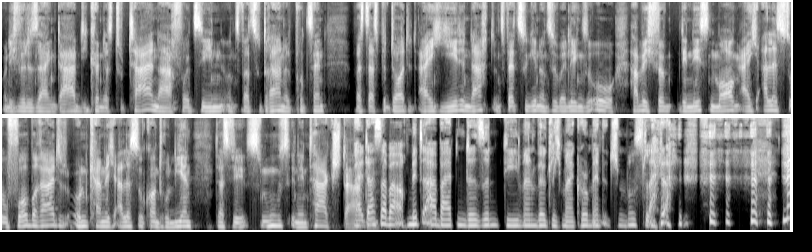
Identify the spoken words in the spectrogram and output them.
Und ich würde sagen, da, die können das total nachvollziehen, und zwar zu 300 Prozent, was das bedeutet, eigentlich jede Nacht ins Bett zu gehen und zu überlegen, so, oh, habe ich für den nächsten Morgen eigentlich alles so vorbereitet und kann ich alles so kontrollieren, dass wir smooth in den Tag starten. Weil das aber auch Mitarbeitende sind, die man wirklich micromanagen muss, leider. Na,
